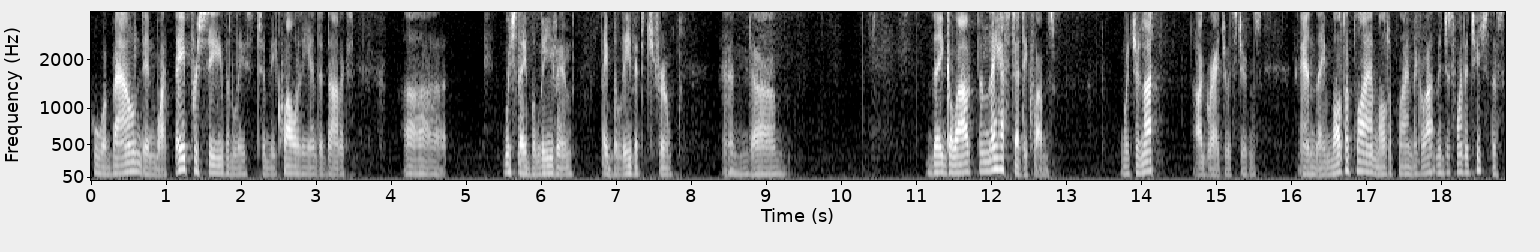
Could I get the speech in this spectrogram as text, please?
who are bound in what they perceive, at least, to be quality endodontics, which they believe in. They believe it's true. And um, they go out and they have study clubs, which are not our graduate students. And they multiply and multiply and they go out and they just want to teach this.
